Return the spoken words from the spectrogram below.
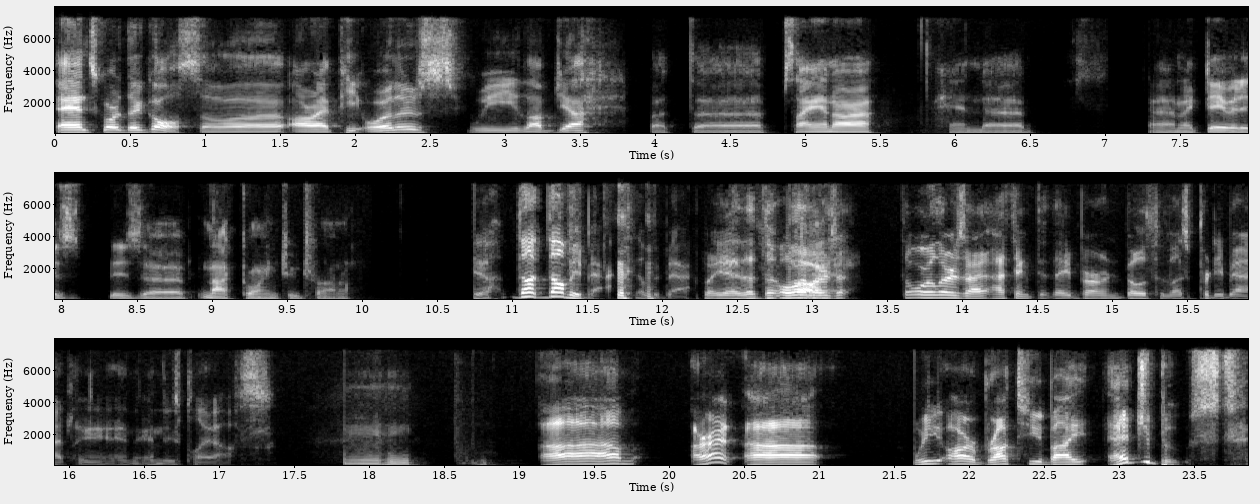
and scored their goal. So uh, RIP Oilers, we loved ya, but uh, sayonara and uh, McDavid is is uh, not going to Toronto. Yeah, they'll, they'll be back. They'll be back. But yeah, the, the Oilers, oh, yeah. the Oilers, I, I, think that they burned both of us pretty badly in, in these playoffs. Mm-hmm. Um. All right. Uh, we are brought to you by Edge Boost.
